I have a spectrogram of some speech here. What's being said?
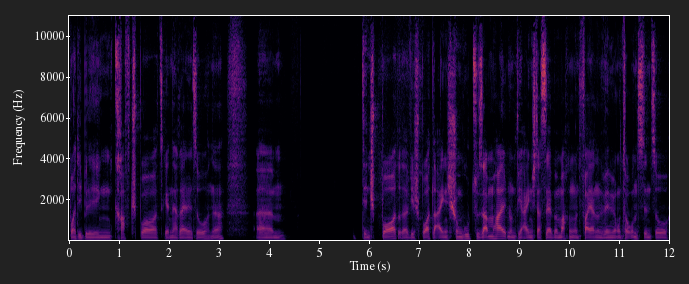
Bodybuilding, Kraftsport generell so, ne, ähm, den Sport oder wir Sportler eigentlich schon gut zusammenhalten und wir eigentlich dasselbe machen und feiern. Und wenn wir unter uns sind, so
